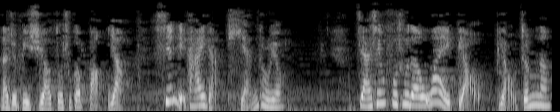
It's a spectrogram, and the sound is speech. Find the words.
那就必须要做出个榜样，先给他一点甜头哟。假性付出的外表表征呢，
